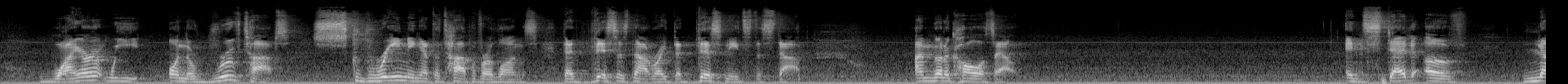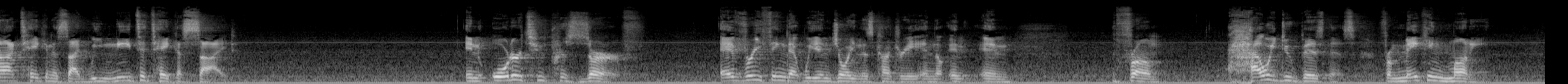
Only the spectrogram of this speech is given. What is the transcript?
why aren't we on the rooftops screaming at the top of our lungs that this is not right, that this needs to stop? I'm going to call us out. Instead of not taking a side, we need to take a side in order to preserve everything that we enjoy in this country in, the, in, in from how we do business, from making money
